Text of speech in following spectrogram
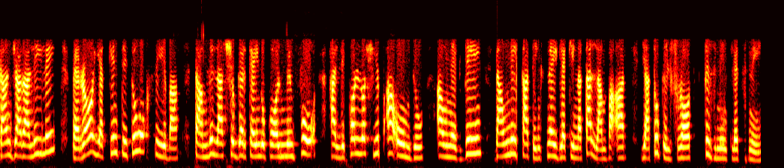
Dan ġara lili, però jekk inti tieħu ħsiebha tagħmlilha sugarcane ukoll minn fuq ħalli kollox jibqa' umdu, hawnhekk din dawn il-cuttings ngħidlek jiena tal-lam baqar jagħtuk il-frott fi żmien tliet snin.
